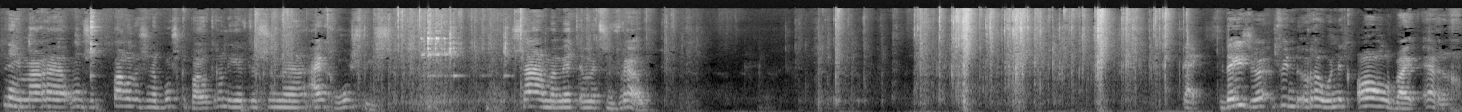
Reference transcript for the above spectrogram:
Nee, maar uh, onze Paulus en de Boskapouter, die heeft dus een uh, eigen hospice. Samen met, en met zijn vrouw. Kijk, deze vinden Ro en ik allebei erg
